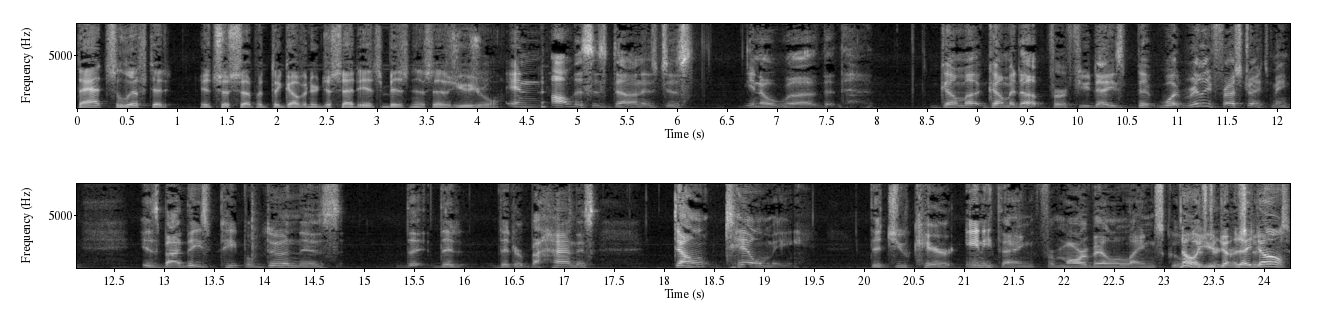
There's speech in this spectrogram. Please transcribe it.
that's lifted, it's just what the governor just said. It's business as usual. And all this is done is just you know uh, gum up, gum it up for a few days. But what really frustrates me is by these people doing this that that, that are behind this. Don't tell me that you care anything for Marvell Elaine School no, you don't, they don't.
